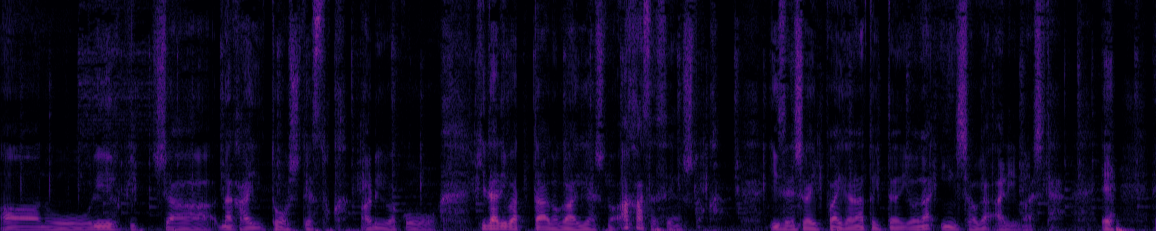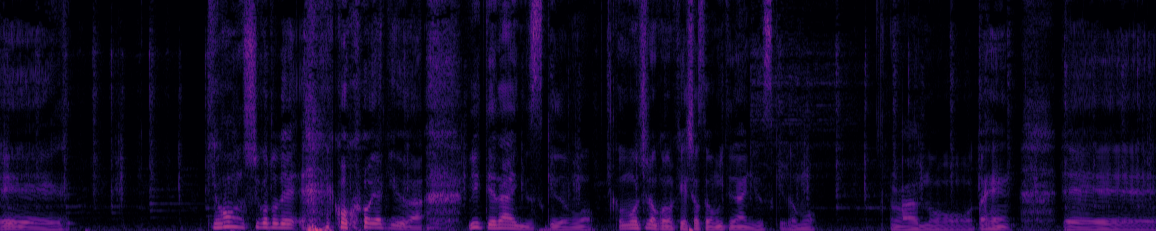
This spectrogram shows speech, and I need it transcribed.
あの、リリーフピッチャー、中井投手ですとか、あるいはこう、左バッターの外野手の赤瀬選手とか、いい選手がいっぱいいたなといったような印象がありました。え、えー基本仕事で 高校野球は見てないんですけども、もちろんこの決勝戦も見てないんですけども、あの、大変、え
